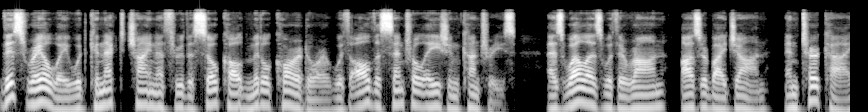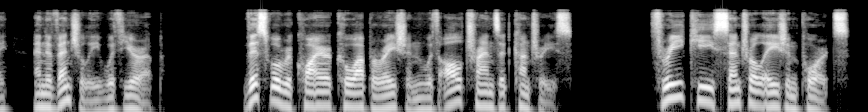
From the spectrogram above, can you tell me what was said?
This railway would connect China through the so-called Middle Corridor with all the Central Asian countries, as well as with Iran, Azerbaijan, and Turkey, and eventually with Europe. This will require cooperation with all transit countries. Three key Central Asian ports,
